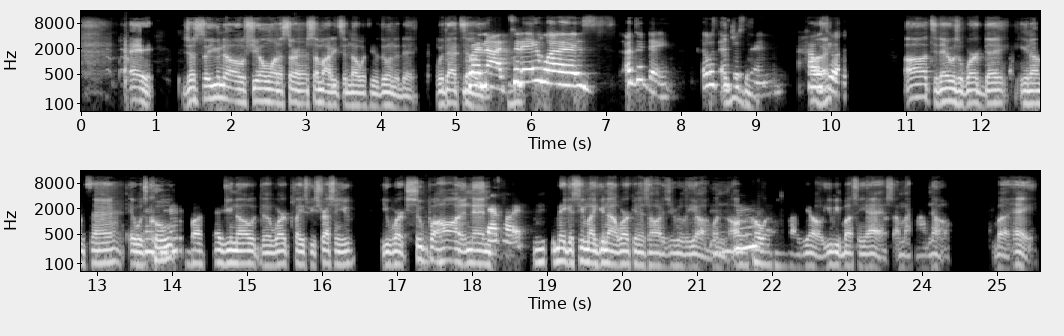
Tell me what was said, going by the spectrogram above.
Hey, just so you know, she don't want a certain somebody to know what you're doing today. With that, tell but you. not today was a good day. It was interesting. How was Alright. yours? Uh, today was a work day. You know what I'm saying? It was cool, Mhm. but as you know, the workplace be stressing you. You work super hard, and then make it seem like you're not working as hard as you really are. When all the Mhm. coworkers are like, "Yo, you be busting your ass," I'm like, "I know," but hey,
